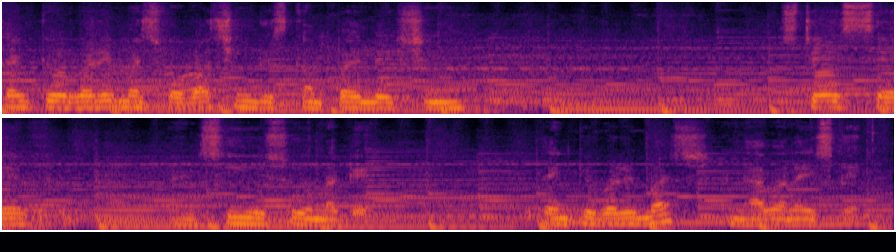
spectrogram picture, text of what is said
Thank you very much for watching this compilation. Stay safe and see you soon again. Thank you very much and have a nice day.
